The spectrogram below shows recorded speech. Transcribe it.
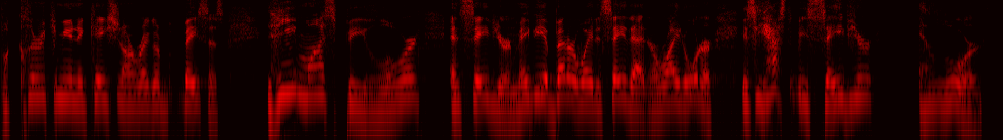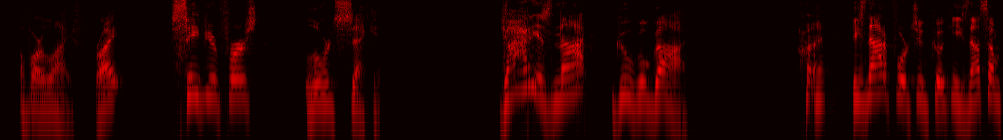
but clear communication on a regular basis, He must be Lord and Savior. And maybe a better way to say that in the right order is He has to be Savior and Lord of our life, right? Savior first, Lord second. God is not Google God. Right? He's not a fortune cookie. He's not some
